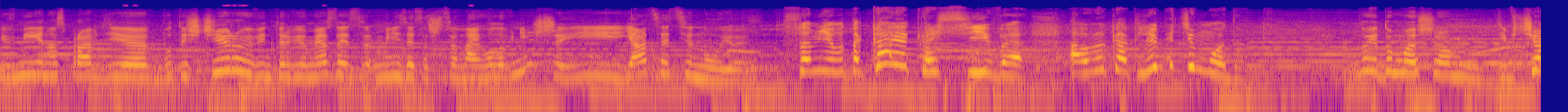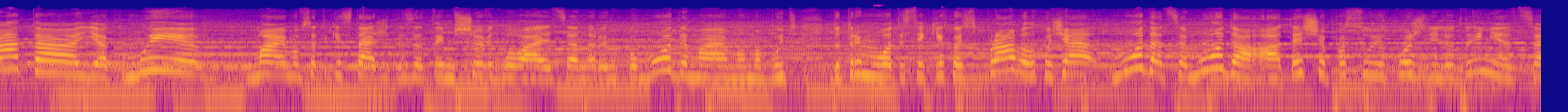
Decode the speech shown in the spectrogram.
і вміє насправді бути щирою в інтерв'ю. Мені здається, мені здається, що це найголовніше, і я це ціную. Самия, вы такая красивая. А вы как, любите моду? Ну я думаю, що дівчата, як ми, маємо все-таки стежити за тим, що відбувається на ринку моди. Маємо, мабуть, дотримуватися якихось правил. Хоча мода це мода, а те, що пасує кожній людині, це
